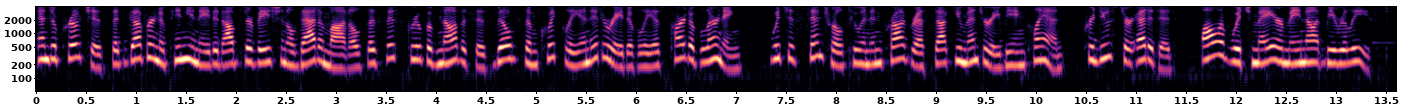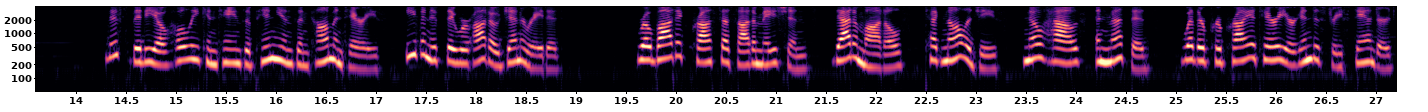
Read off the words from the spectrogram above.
and approaches that govern opinionated observational data models as this group of novices builds them quickly and iteratively as part of learning, which is central to an in-progress documentary being planned, produced or edited, all of which may or may not be released. This video wholly contains opinions and commentaries, even if they were auto-generated. Robotic process automations, data models, technologies, know-hows, and methods, whether proprietary or industry standard,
